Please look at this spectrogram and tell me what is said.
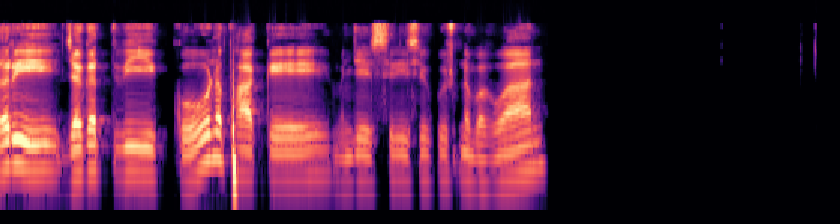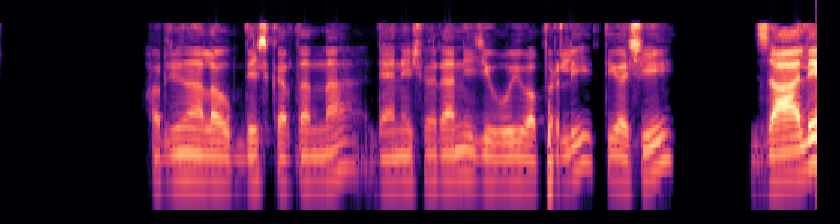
तरी जगत्वी कोण फाके? म्हणजे श्री श्रीकृष्ण भगवान. अर्जुनाला उपदेश करताना ज्ञानेश्वरांनी जी ओळी वापरली ती अशी जाले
